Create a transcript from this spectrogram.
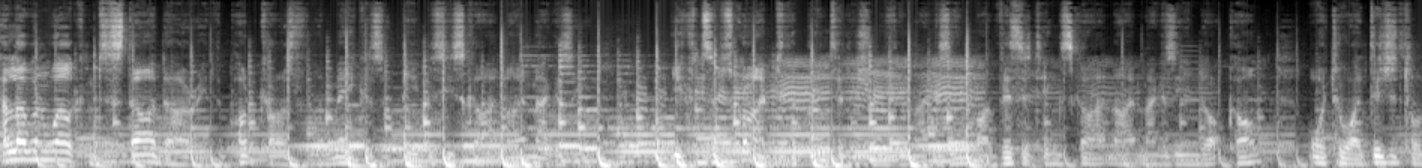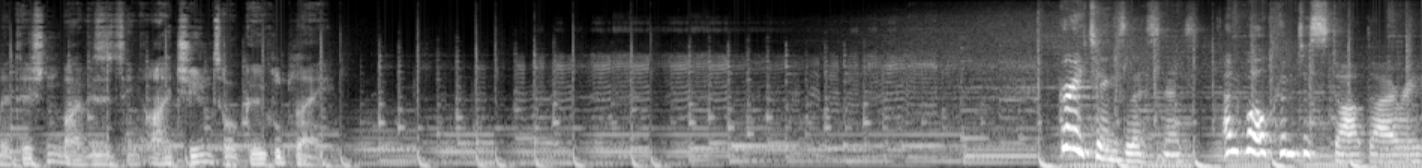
Hello and welcome to Star Diary, the podcast from the makers of BBC Sky at Night magazine. You can subscribe to the visiting skyatnightmagazine.com or to our digital edition by visiting iTunes or Google Play. Greetings, listeners, and welcome to Star Diary,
